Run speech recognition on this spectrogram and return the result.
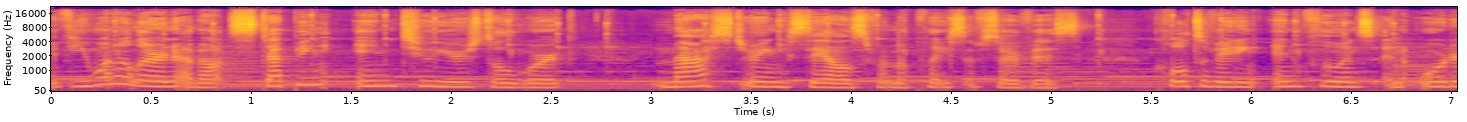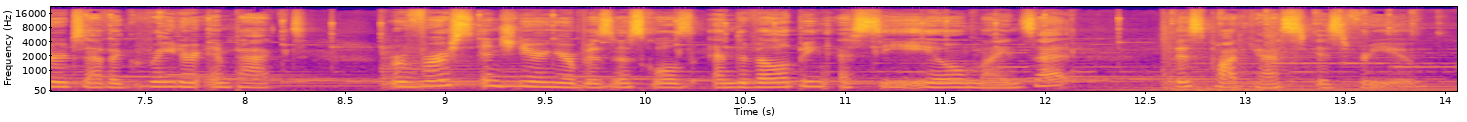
If you want to learn about stepping into your soul work, mastering sales from a place of service, cultivating influence in order to have a greater impact, reverse engineering your business goals, and developing a CEO mindset, this podcast is for you.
